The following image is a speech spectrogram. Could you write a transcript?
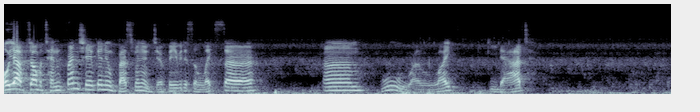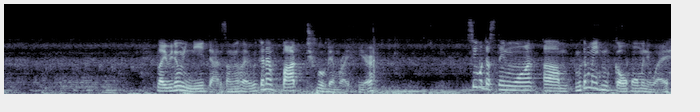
Oh yeah, jump a 10 friendship, get new best friend with Jiffy with this elixir. Um, ooh, I like that. Like, we don't need that or something. Like, we're gonna buy two of them right here. see what Dustin want. Um, we're gonna make him go home anyway.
